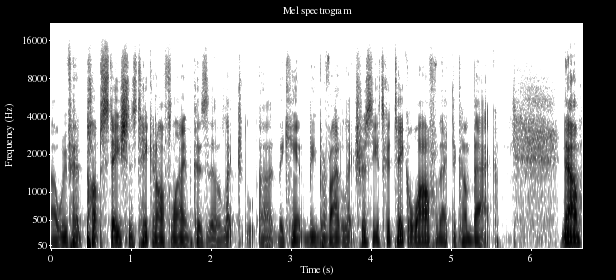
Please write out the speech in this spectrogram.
uh, we've had pump stations taken offline because the elect- uh, they can't be provided electricity. It's going to take a while for that to come back. Now,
